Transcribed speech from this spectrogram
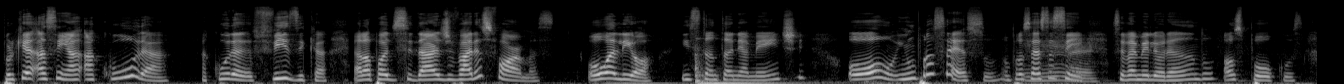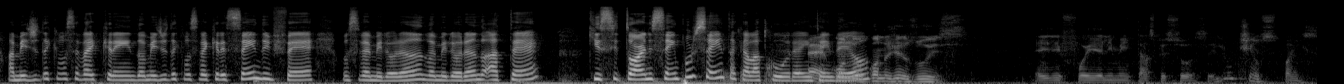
Porque assim, a, a cura, a cura física, ela pode se dar de várias formas. Ou ali, ó, instantaneamente, ou em um processo. Um processo Uhum, assim. é. Você vai melhorando aos poucos. À medida que você vai crendo, à medida que você vai crescendo em fé, você vai melhorando, vai melhorando, até que se torne 100% aquela cura, É, entendeu? quando, quando Jesus ele foi alimentar as pessoas, ele não tinha os pães,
